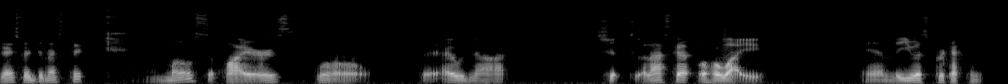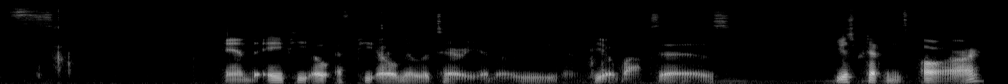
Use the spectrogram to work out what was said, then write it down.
guys, for domestic, most suppliers will say I would not ship to Alaska or Hawaii. And the U.S. Protectorates and the APO, FPO military, I believe, and PO boxes. U.S. Protectorates are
